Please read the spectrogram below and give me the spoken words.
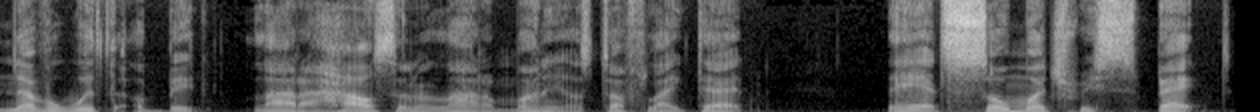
never with a big lot of house and a lot of money or stuff like that, they had so much respect,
